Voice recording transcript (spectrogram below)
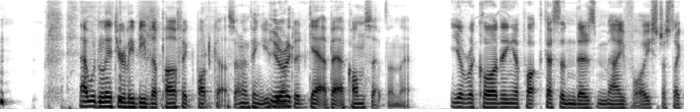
that would literally be the perfect podcast. I don't think you'd You're be able to get a better concept than that. You're recording a podcast and there's my voice just like,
